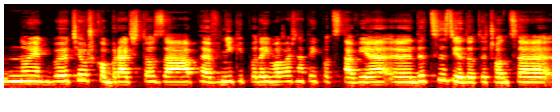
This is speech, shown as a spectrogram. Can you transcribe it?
no jakby ciężko brać to za pewnik i podejmować na tej podstawie sprawie decyzje dotyczące,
